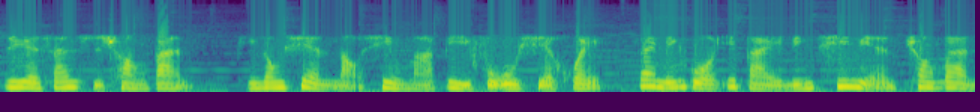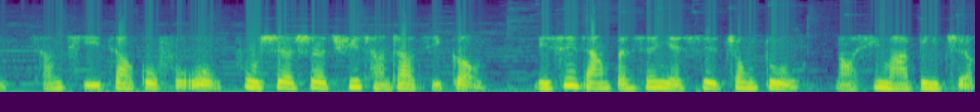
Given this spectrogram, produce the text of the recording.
四月三十创办屏东县脑性麻痹服务协会，在民国一百零七年创办长期照顾服务附设社区长照机构。理事长本身也是重度脑性麻痹者。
